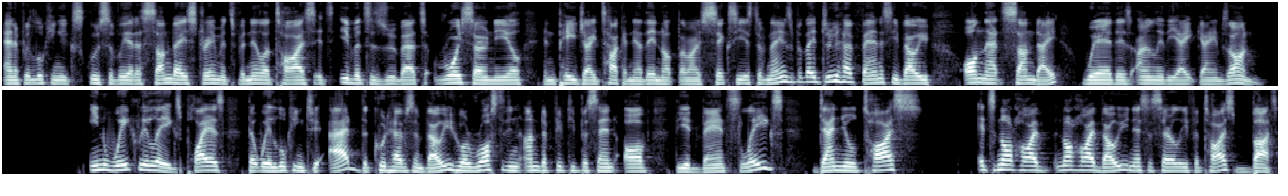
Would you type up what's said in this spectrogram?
And if we're looking exclusively at a Sunday stream, it's Vanilla Tice, it's Ivica Zubac, Royce O'Neale, and PJ Tucker. Now, they're not the most sexiest of names, but they do have fantasy value on that Sunday where there's only the eight games on in weekly leagues, players that we're looking to add that could have some value who are rostered in under 50% of the advanced leagues. Daniel Theis, it's not high not high value necessarily for Theis, but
